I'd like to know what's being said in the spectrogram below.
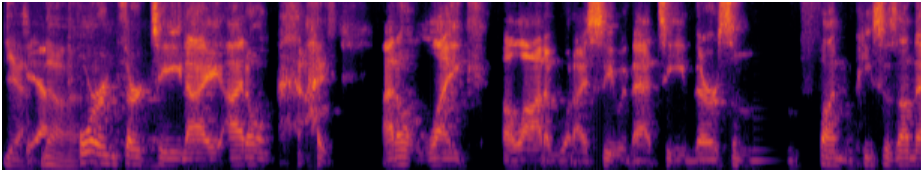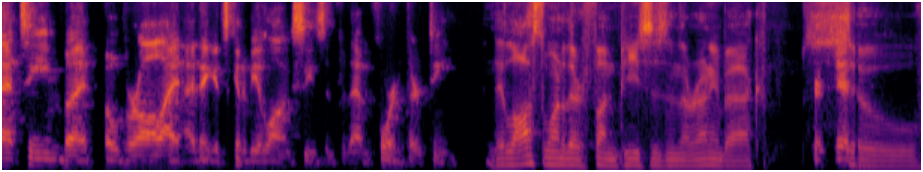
yeah, Yeah, no four and thirteen. I I don't I I don't like a lot of what I see with that team. There are some fun pieces on that team, but overall, I, I think it's going to be a long season for them. Four and thirteen. They lost one of their fun pieces in the running back. So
